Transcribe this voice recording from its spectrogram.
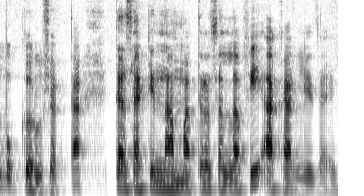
बुक करू शकता. त्यासाठी नाममात्र सल्ला फी आकारली जाईल.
